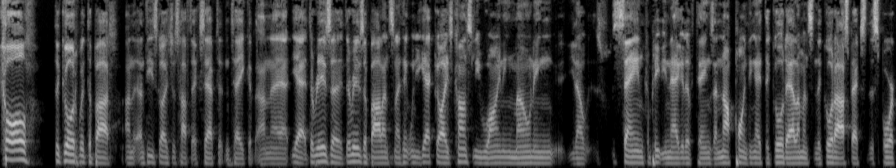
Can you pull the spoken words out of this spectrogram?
call the good with the bad, and, and these guys just have to accept it and take it. And uh, yeah, there is a there is a balance, and I think when you get guys constantly whining, moaning, you know, saying completely negative things and not pointing out the good elements and the good aspects of the sport,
